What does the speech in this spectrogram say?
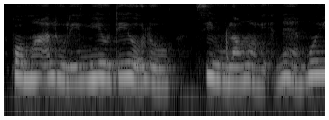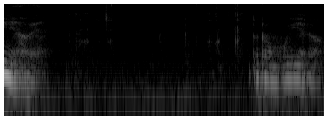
အပေါ်မှာအဲ့လိုလေးမြုပ်သီးကိုအဲ့လိုစီပူလောင်းတော့လေအနဲ့မွေးနေတာပဲတော်တော်မွေးရတော့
